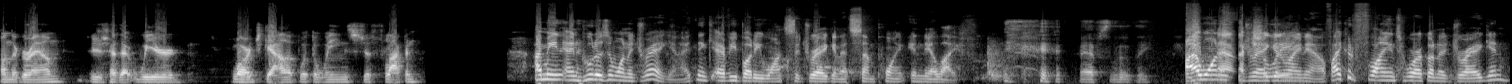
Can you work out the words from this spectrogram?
on the ground. You just have that weird large gallop with the wings just flapping. I mean, and who doesn't want a dragon? I think everybody wants a dragon at some point in their life. Absolutely. I want a Actually- dragon right now. If I could fly into work on a dragon,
